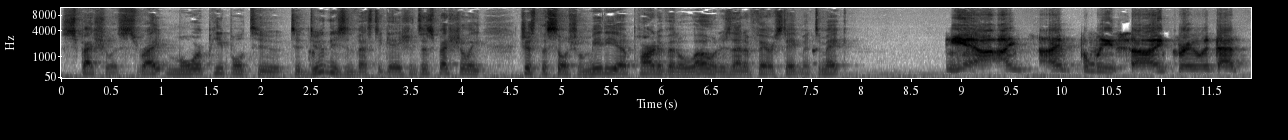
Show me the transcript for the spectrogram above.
specialists, right? More people to to do these investigations, especially just the social media part of it alone. Is that a fair statement to make? Yeah, I I believe so. I agree with that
